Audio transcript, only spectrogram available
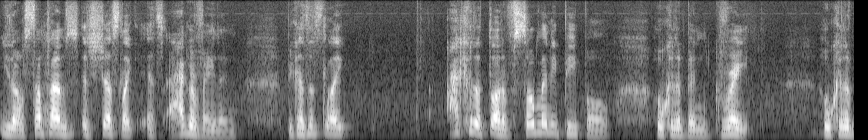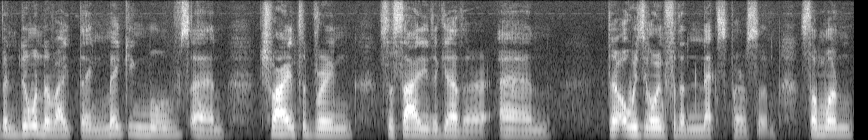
you know, sometimes it's just like, it's aggravating because it's like, I could have thought of so many people who could have been great, who could have been doing the right thing, making moves and trying to bring society together, and they're always going for the next person. Someone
